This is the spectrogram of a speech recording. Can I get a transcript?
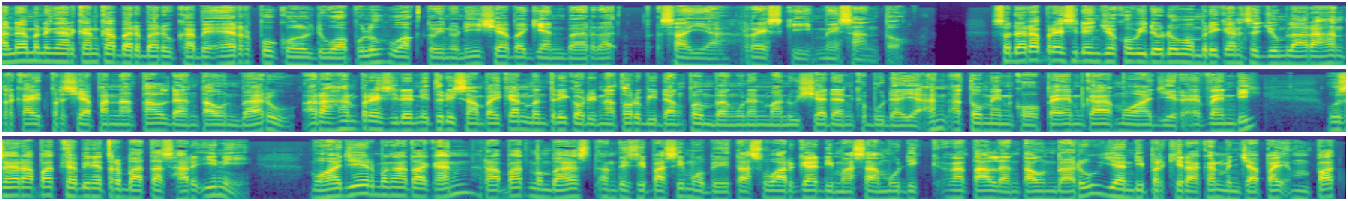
Anda mendengarkan kabar baru KBR pukul 20 waktu Indonesia bagian Barat, saya Reski Mesanto. Saudara Presiden Joko Widodo memberikan sejumlah arahan terkait persiapan Natal dan Tahun Baru. Arahan Presiden itu disampaikan Menteri Koordinator Bidang Pembangunan Manusia dan Kebudayaan atau Menko PMK Muhajir Effendi usai rapat kabinet terbatas hari ini. Muhajir mengatakan rapat membahas antisipasi mobilitas warga di masa mudik Natal dan Tahun Baru yang diperkirakan mencapai 44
